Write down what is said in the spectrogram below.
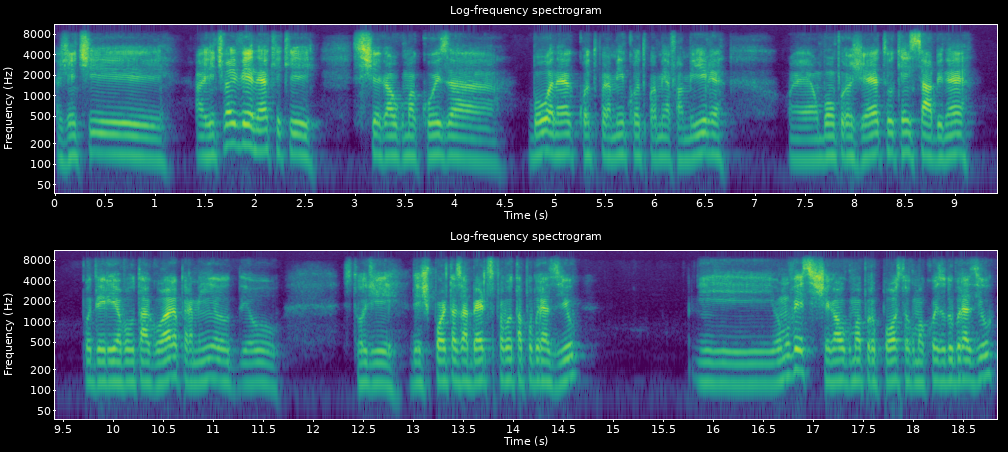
A gente, a gente vai ver, né? Que, que se chegar alguma coisa boa, né? Quanto para mim, quanto para minha família. É um bom projeto. Quem sabe, né? Poderia voltar agora. Para mim, eu, eu estou de deixo portas abertas para voltar para o Brasil. E vamos ver se chegar alguma proposta, alguma coisa do Brasil.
